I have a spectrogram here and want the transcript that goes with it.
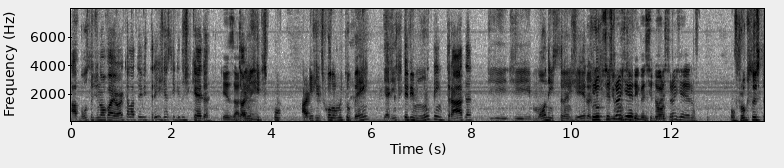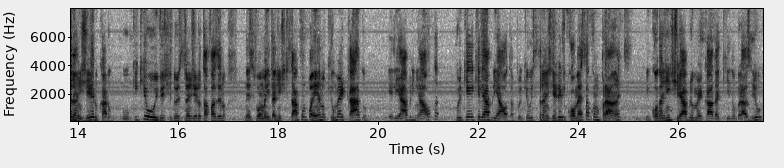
a bolsa de Nova York ela teve três dias seguidos de queda. Exatamente. Então a gente, a gente descolou muito bem e a gente teve muita entrada de, de money estrangeiro. Fluxo estrangeiro, investidor estrangeiro. O fluxo estrangeiro, cara, o, que, que o investidor estrangeiro está fazendo nesse momento? A gente está acompanhando que o mercado ele abre em alta. Por que, que ele abre em alta? Porque o estrangeiro ele começa a comprar antes e quando a gente abre o mercado aqui no Brasil,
